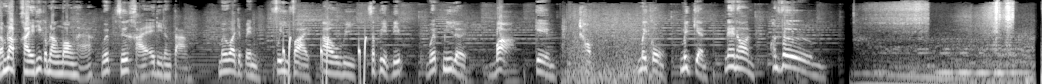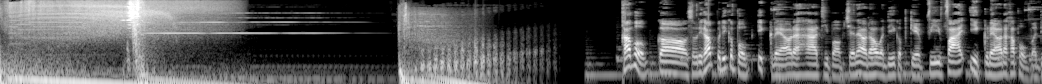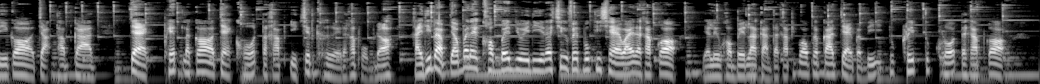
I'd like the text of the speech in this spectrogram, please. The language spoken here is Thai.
สำหรับใครที่กำลังมองหาเว็บซื้อขายไอดีต่างๆ ไม่ว่าจะเป็น Free Fire RV Speed Dip เว็บนี้เลย บ้า เกมช็อปไม่โกง ไม่เกี่ยน แน่นอน คอนเฟิร์ม ครับผมก็สวัสดีครับวันนี้กับผมอีกแล้วนะฮะทีบอมชาแนลนะวันนี้กับเกมฟรีไฟอีกแล้วนะครับผมวันนี้ก็จะทำการแจกเพชรแล้วก็แจกโค้ดนะครับอีกเช่นเคยนะครับผมเนาะใครที่แบบยังไม่ได้คอมเมนต์ UID และชื่อ Facebook ที่แชร์ไว้นะครับ ก็อย่าลืมคอมเมนต์ละกันนะครับพี่บอมทำการแจกแบบนี้ทุกคลิปทุกโค้ดนะครับก็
